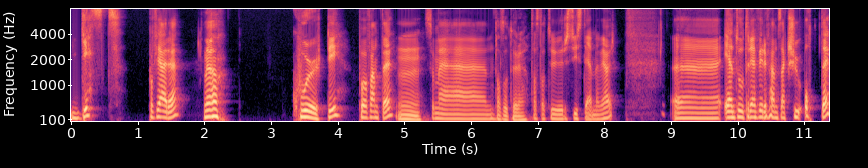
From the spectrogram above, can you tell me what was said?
Guest på fjerde. Ja. QWERTY på femte, Mm. som er Tastaturet. tastatursystemet vi har. Uh, 1, 2, 3, 4, 5, 6, 7, 8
